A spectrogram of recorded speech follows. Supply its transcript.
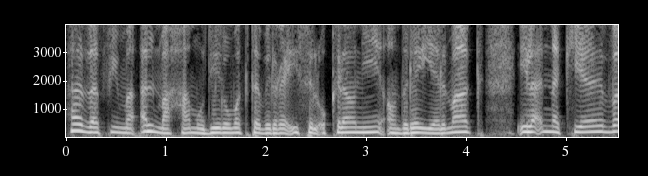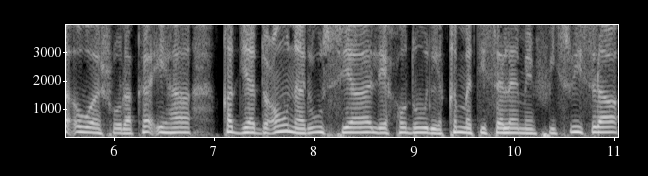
هذا فيما ألمح مدير مكتب الرئيس الأوكراني أندري يلماك إلى أن كييف وشركائها قد يدعون روسيا لحضور قمة سلام في سويسرا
